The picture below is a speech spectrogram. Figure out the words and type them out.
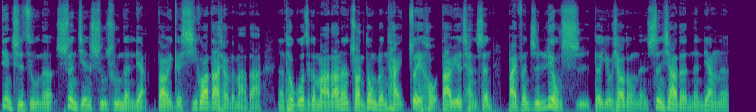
电池组呢，瞬间输出能量到一个西瓜大小的马达，那透过这个马达呢，转动轮胎，最后大约产生百分之六十的有效动能，剩下的能量呢，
